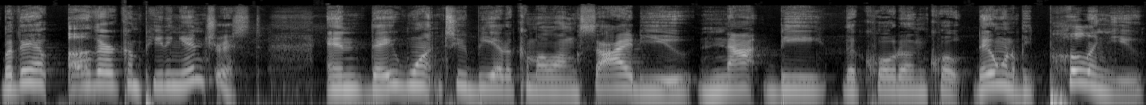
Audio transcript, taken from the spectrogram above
but they have other competing interests. And they want to be able to come alongside you not be the quote unquote they want to be pulling you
